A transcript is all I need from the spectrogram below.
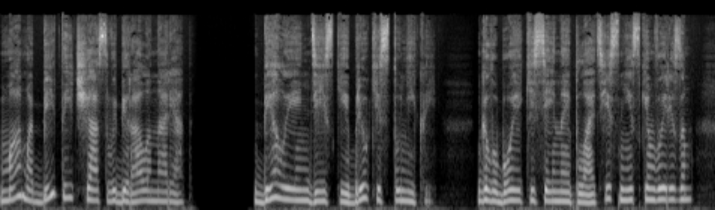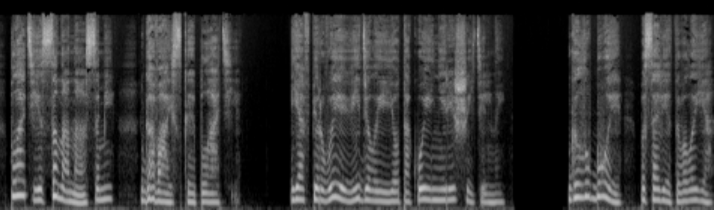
Мама битый час выбирала наряд. Белые индийские брюки с туникой, голубое кисейное платье с низким вырезом, платье с ананасами, гавайское платье. Я впервые видела ее такой нерешительной. «Голубое», — посоветовала я.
